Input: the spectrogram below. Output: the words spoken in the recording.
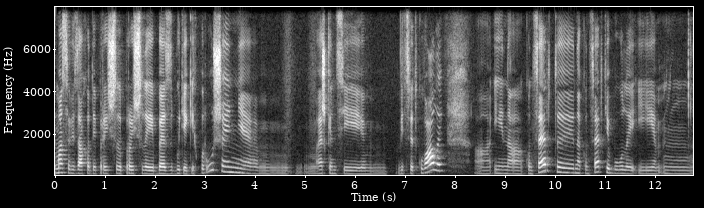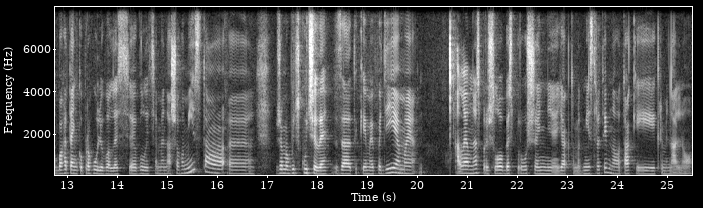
Масові заходи прийшли, пройшли без будь-яких порушень. Ем, Мешканці відсвяткували. І на концерти, на концерті були, і багатенько прогулювались вулицями нашого міста. Е, Вже, мабуть, скучили за такими подіями. Але в нас пройшло без порушень як там адміністративного, так і кримінального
